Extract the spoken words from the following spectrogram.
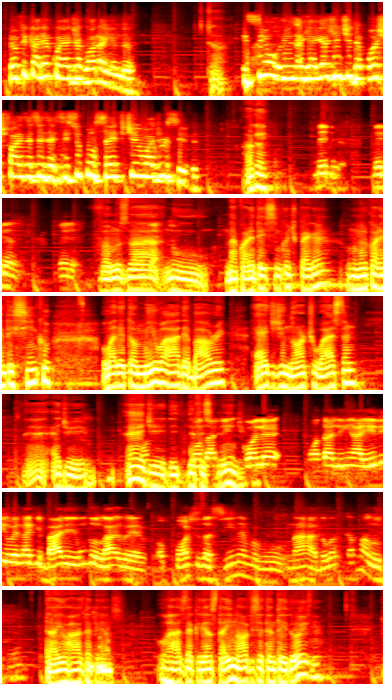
Eu ficaria com o Ed agora ainda. Tá. E, se eu- e- aí a gente depois faz esse exercício com safety e wide receiver. Ok. Beleza, beleza, beleza. Vamos na, no, na 45, a gente pega o número 45, o Adetomiwa Adebauri, Ed de Northwestern, é, Ed, é de, de defensive quando alinhar ele e o Enagbari um do lado, é, opostos assim, né? O narrador vai ficar maluco, né? Tá aí o raso da criança. O raso da criança tá aí, 9,72, né?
